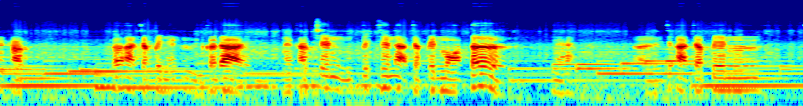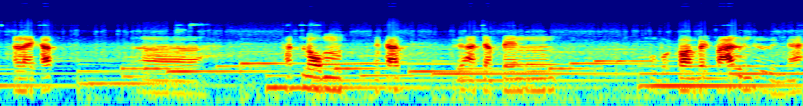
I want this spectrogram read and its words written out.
นะครับ ก็อาจจะเป็นอย่างอื่นก็ได้นะครับ เช่นเช่นอาจจะเป็นมอเตอร์นะอ่อหรือจะอาจจะเป็นอะไรครับพัดลมนะครับ หรืออาจจะเป็นอุปกรณ์ไฟฟ้าอื่นๆนะ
